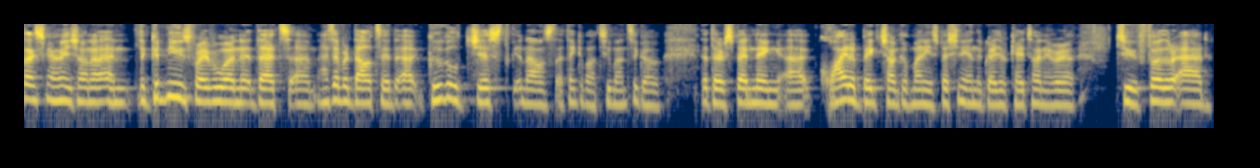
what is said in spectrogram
thanks for having me, Shannah. And the good news for everyone that um, has ever doubted, uh, Google just announced, I think about two months ago, that they're spending uh, quite a big chunk of money, especially in the Greater Cape Town area, to further add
